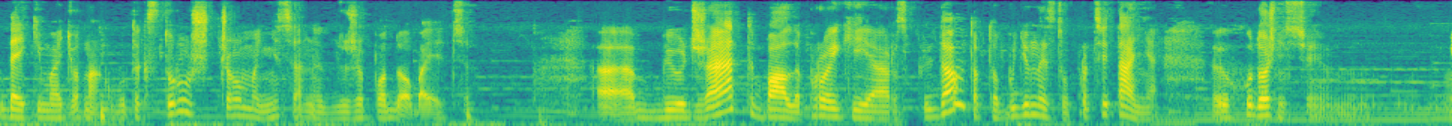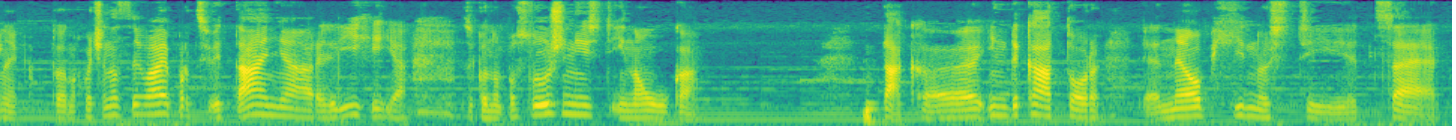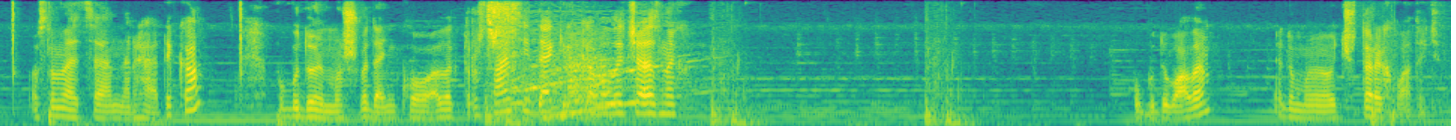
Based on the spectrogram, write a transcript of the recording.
деякі мають однакову текстуру, що мені це не дуже подобається. Е, бюджет, бали, про які я розповідав, тобто будівництво, процвітання, е, художність, ну, як хто хоче називає, процвітання, релігія, законопослушність і наука. Так, е, індикатор е, необхідності це основне це енергетика. Побудуємо швиденько електростанцій декілька величезних. Побудували. Я думаю, 4 хватить.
